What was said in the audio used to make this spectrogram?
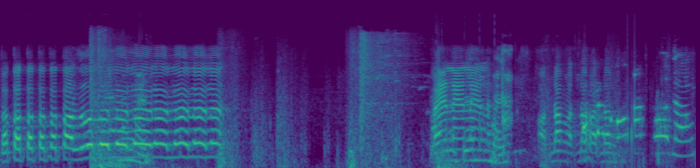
to to to to to to lên lên lên lên lên lên lên lên lan lan lan ọt đông ọt đông ọt đông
